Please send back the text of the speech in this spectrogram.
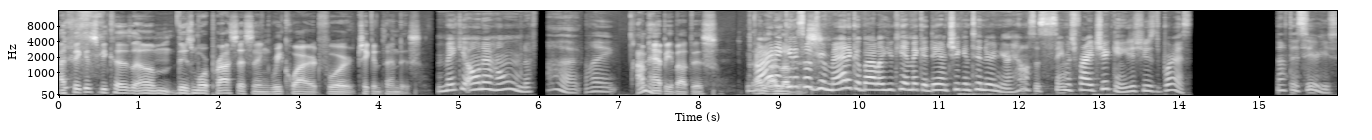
I think it's because um there's more processing required for chicken tenders. Make your own at home. The fuck, like. I'm happy about this. I- Why are they getting so dramatic about like you can't make a damn chicken tender in your house? It's the same as fried chicken. You just use the breast. Not that serious.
